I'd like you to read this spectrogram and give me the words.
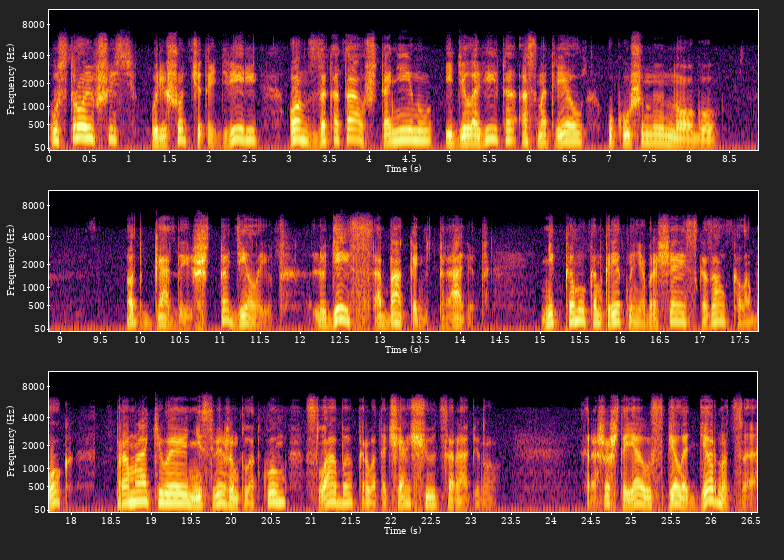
Устроившись у решетчатой двери, он закатал штанину и деловито осмотрел укушенную ногу. «От гады, что делают? Людей с собаками травят!» Никому конкретно не обращаясь, сказал Колобок, промакивая несвежим платком слабо кровоточащую царапину. Хорошо, что я успел отдернуться,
